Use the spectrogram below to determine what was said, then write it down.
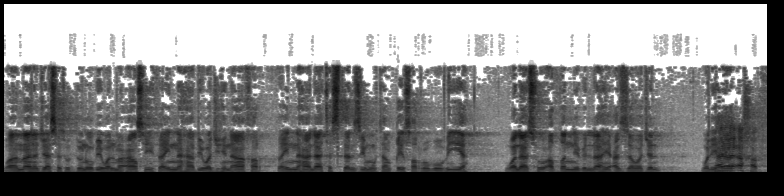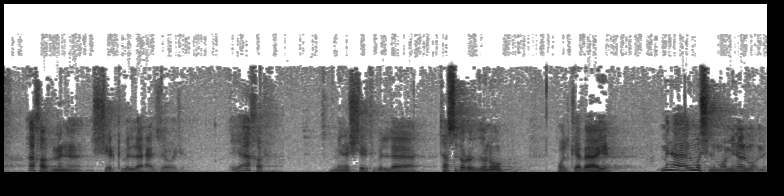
وأما نجاسة الذنوب والمعاصي فإنها بوجه آخر فإنها لا تستلزم تنقيص الربوبية ولا سوء الظن بالله عز وجل. ولهذا هذا أخف أخف من الشرك بالله عز وجل. هي أخف من الشرك بالله. تصدر الذنوب والكبائر من المسلم ومن المؤمن.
